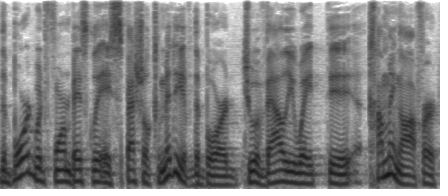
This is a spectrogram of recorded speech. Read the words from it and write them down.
the board would form basically a special committee of the board to evaluate the coming offer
